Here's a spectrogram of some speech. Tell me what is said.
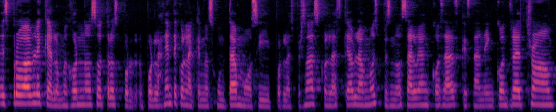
es, probable que a lo mejor nosotros, por, por, la gente con la que nos juntamos y por las personas con las que hablamos, pues nos salgan cosas que están en contra de Trump,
